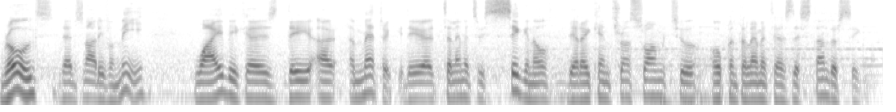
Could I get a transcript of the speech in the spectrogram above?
wrote that's not even me. Why? Because they are a metric. They are a telemetry signal that I can transform to OpenTelemetry as the standard signal.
